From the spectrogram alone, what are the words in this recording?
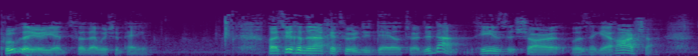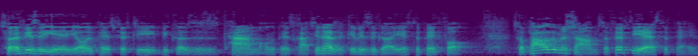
prove that you're a yid so that we should pay you. He is shar was negeh har shar. So if he's a year, he only pays fifty because his tam only pays chati nezik. If he's a guy, he has to pay full. So palga misham, so fifty he has to pay.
